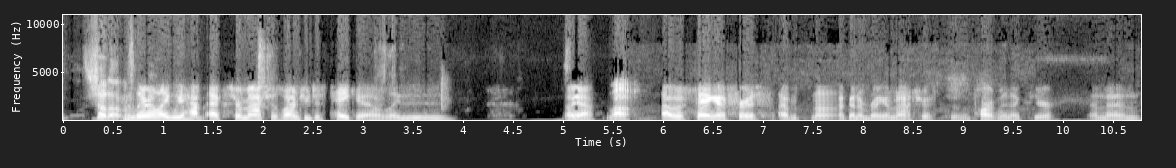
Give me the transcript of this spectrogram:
Shut up. Because they're like, we have extra mattress. Why don't you just take it? I was like, "Ugh." oh yeah. Last, I was saying at first, I'm not gonna bring a mattress to the apartment next year, and then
